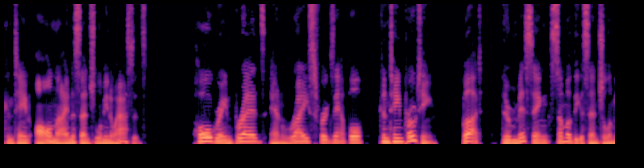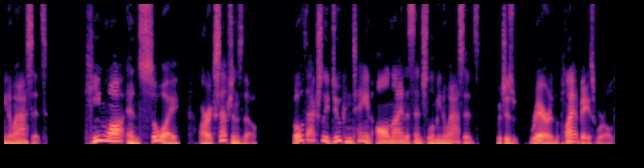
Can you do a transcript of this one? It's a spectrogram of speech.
contain all nine essential amino acids. Whole grain breads and rice, for example, contain protein, but they're missing some of the essential amino acids. Quinoa and soy are exceptions, though. Both actually do contain all nine essential amino acids, which is rare in the plant based world.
